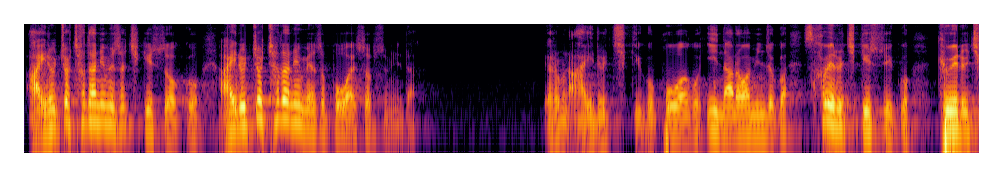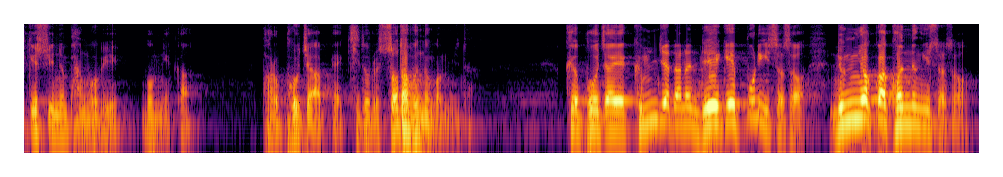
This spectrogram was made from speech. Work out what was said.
아이를 쫓아다니면서 지킬 수 없고 아이를 쫓아다니면서 보호할 수 없습니다. 여러분 아이를 지키고 보호하고 이 나라와 민족과 사회를 지킬 수 있고 교회를 지킬 수 있는 방법이 뭡니까? 바로 보좌 앞에 기도를 쏟아붓는 겁니다. 그 보좌에 금제단은 네 개의 뿔이 있어서 능력과 권능이 있어서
